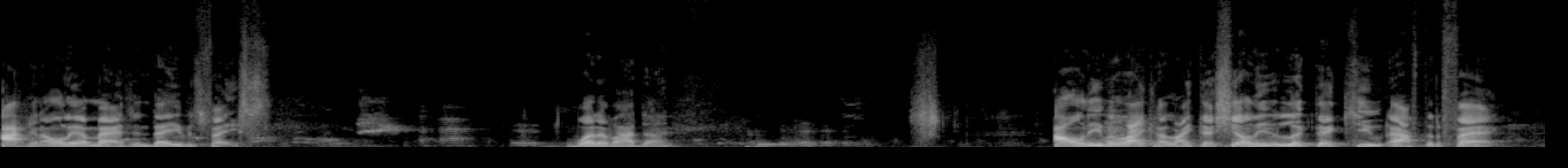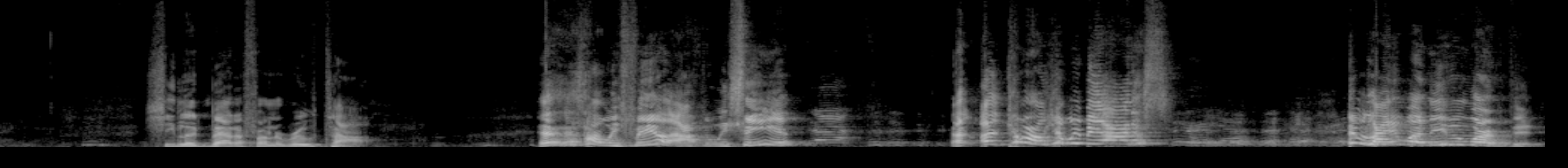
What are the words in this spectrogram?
I can only imagine David's face. What have I done? I don't even like her like that. She don't even look that cute after the fact. She looked better from the rooftop. That's how we feel after we sin. Uh, uh, come on, can we be honest? It was like it wasn't even worth it.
